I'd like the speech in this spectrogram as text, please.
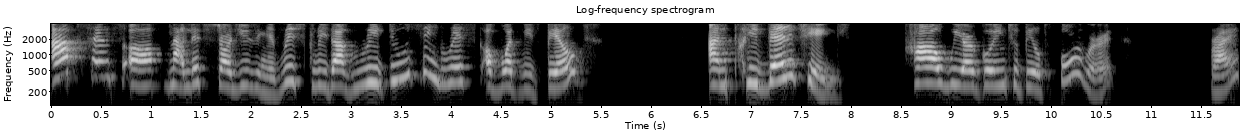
absence of, now let's start using a risk reduction, reducing risk of what we've built and preventing how we are going to build forward, right?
